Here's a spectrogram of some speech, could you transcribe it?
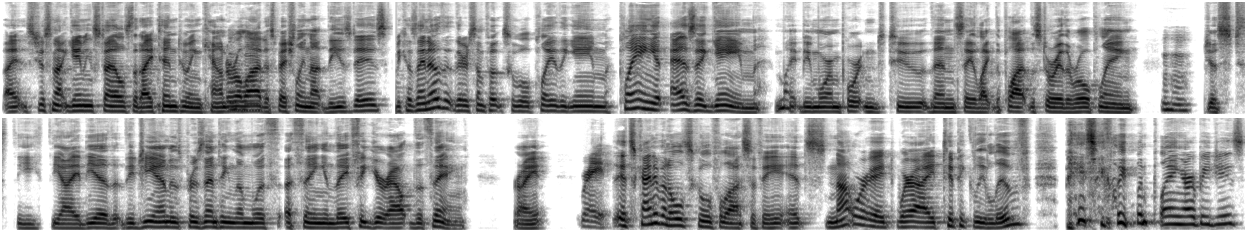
It's just not gaming styles that I tend to encounter mm-hmm. a lot, especially not these days, because I know that there are some folks who will play the game. Playing it as a game might be more important to than, say, like the plot, the story, the role playing. Mm-hmm. Just the the idea that the GM is presenting them with a thing and they figure out the thing, right? Right. It's kind of an old school philosophy. It's not where I where I typically live, basically, when playing RPGs.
